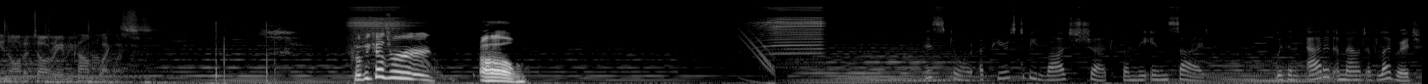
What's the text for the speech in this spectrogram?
in auditorium complex. But because we're... Oh. Appears to be lodged shut from the inside. With an added amount of leverage,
